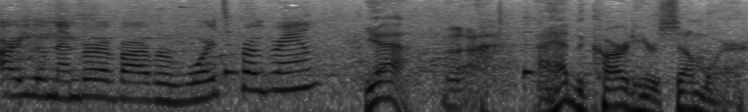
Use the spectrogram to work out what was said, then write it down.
Are you a member of our rewards program? Yeah, uh, I had the card here somewhere.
